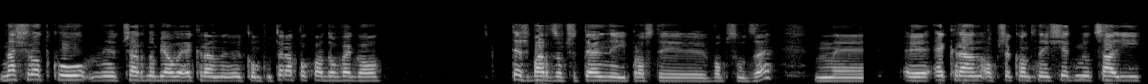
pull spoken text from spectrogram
Na środku y, czarno-biały ekran komputera pokładowego, też bardzo czytelny i prosty w obsłudze. Y, Ekran o przekątnej 7 cali,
